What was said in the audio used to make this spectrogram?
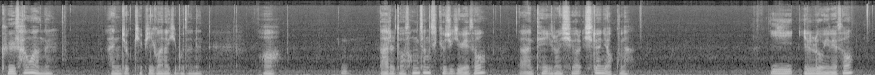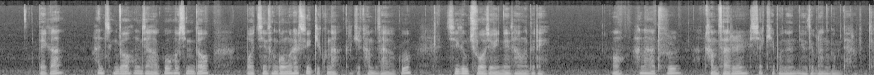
그 상황을 안 좋게 비관하기보다는 아 나를 더 성장시켜주기 위해서 나한테 이런 시련, 시련이 왔구나. 이 일로 인해서 내가 한층 더 성장하고 훨씬 더 멋진 성공을 할 수 있겠구나. 그렇게 감사하고 지금 주어져 있는 상황들에 어, 하나 둘 감사를 시작해보는 연습을 하는 겁니다 여러분들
